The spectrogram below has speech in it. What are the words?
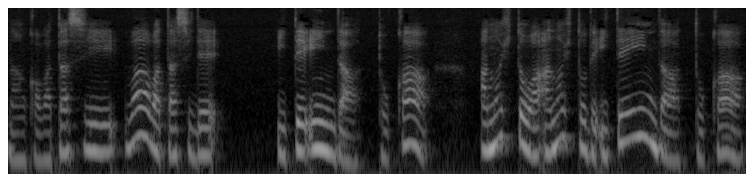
なんか私は私でいていいんだとかあの人はあの人でいていいんだとか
